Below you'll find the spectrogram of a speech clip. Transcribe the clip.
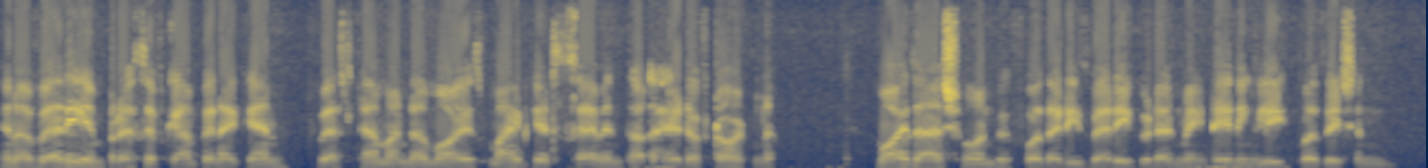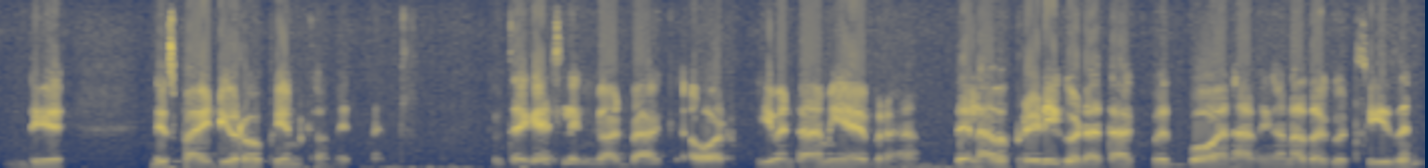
In a very impressive campaign again, West Ham under Moyes might get 7th ahead of Tottenham. Moyes has shown before that he's very good at maintaining league position de- despite European commitments. If they get Lingard back or even Tammy Abraham, they'll have a pretty good attack with Bowen having another good season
